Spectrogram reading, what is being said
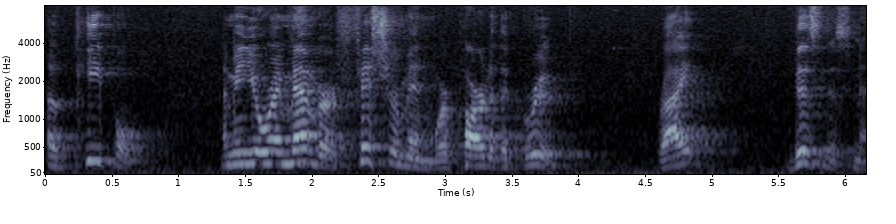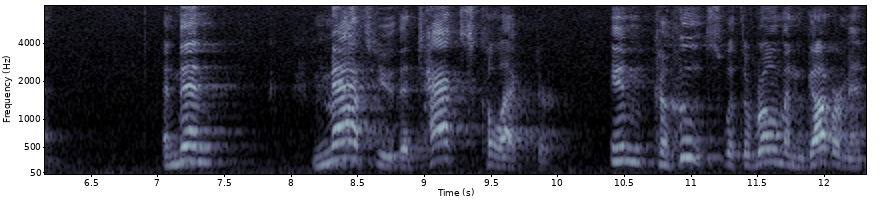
of people. I mean, you'll remember fishermen were part of the group, right? Businessmen. And then Matthew, the tax collector, in cahoots with the Roman government,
